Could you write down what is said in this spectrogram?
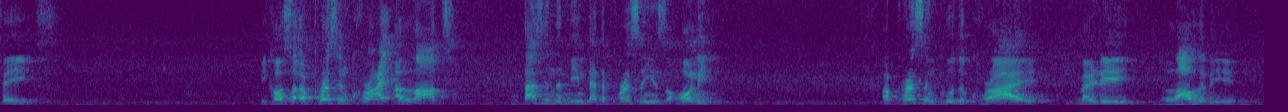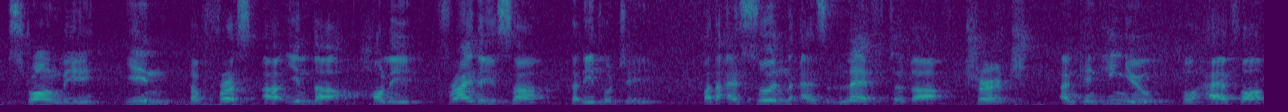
faith. Because a person cry a lot doesn't mean that the person is holy a person could cry very loudly, strongly in the first, uh, in the Holy Fridays, uh, the liturgy, but as soon as left the church and continue to have uh,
